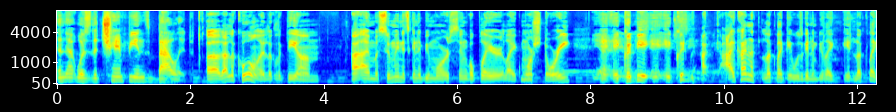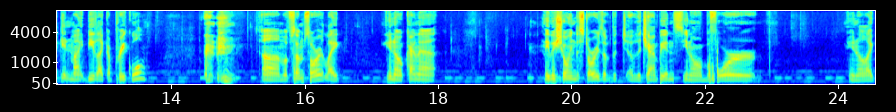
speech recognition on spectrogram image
And that was the Champion's Ballad. Uh, that looked cool. It looked like the um. I, I'm assuming it's gonna be more single player, like more story. Yeah, it, it could be. It, it could. I, I kind of looked like it was gonna be like. It looked like it might be like a prequel, um, of some sort. Like, you know, kind of maybe showing the stories of the of the champions. You know, before. You know, like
